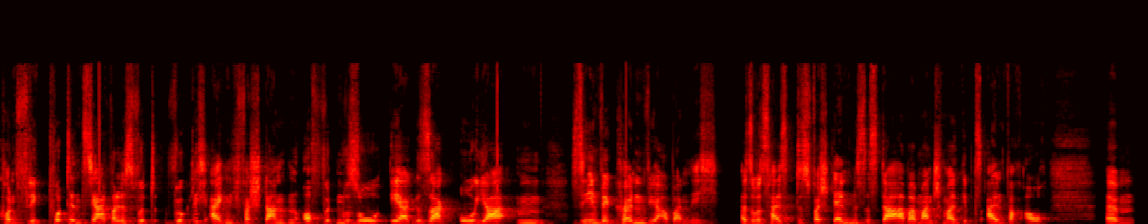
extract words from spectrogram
Konfliktpotenzial, weil es wird wirklich eigentlich verstanden. Oft wird nur so eher gesagt, oh ja, mh, hm, sehen wir, können wir aber nicht. Also das heißt, das Verständnis ist da, aber manchmal gibt es einfach auch ähm,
